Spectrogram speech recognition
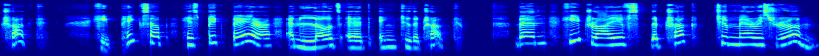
truck. He picks up his big bear and loads it into the truck. Then he drives the truck to Mary's room.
